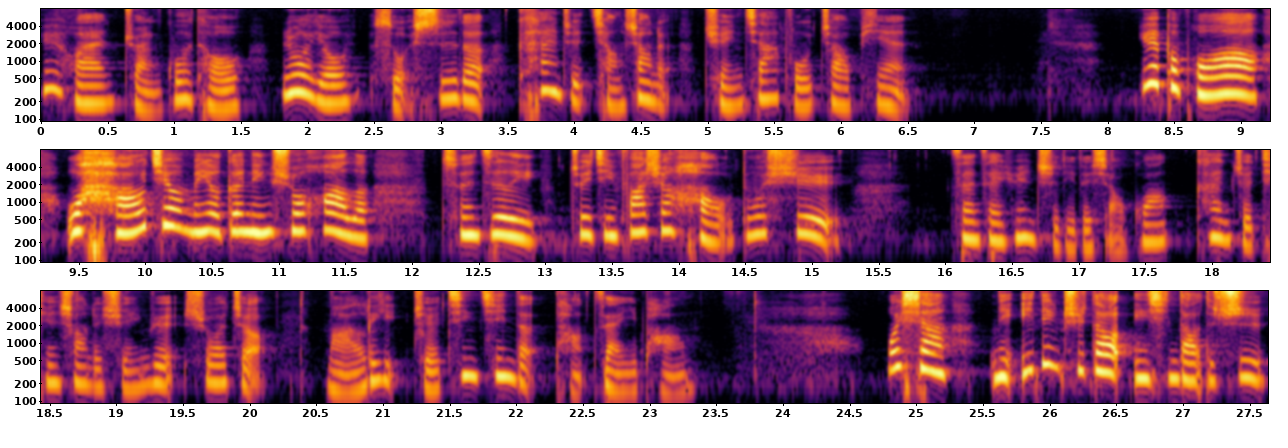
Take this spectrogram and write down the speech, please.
玉环转过头，若有所思的看着墙上的全家福照片。月婆婆，我好久没有跟您说话了，村子里。最近发生好多事。站在院子里的小光看着天上的弦月，说着；玛丽则静静地躺在一旁。我想你一定知道隐形岛的事。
